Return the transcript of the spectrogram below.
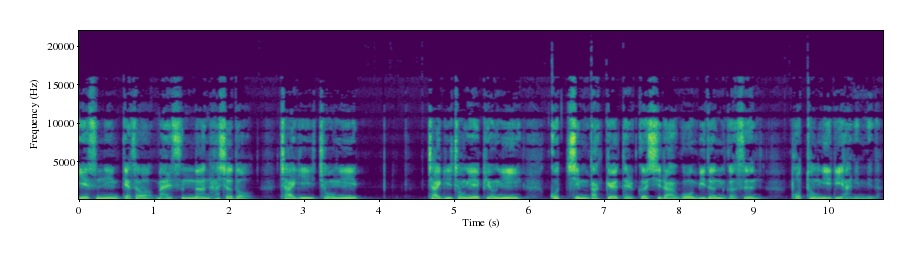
예수님께서 말씀만 하셔도 자기 종이 자기 종의 병이 고침받게 될 것이라고 믿은 것은 보통 일이 아닙니다.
